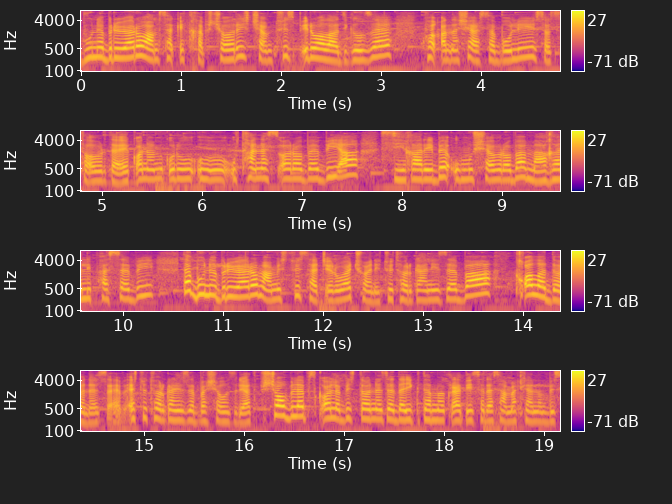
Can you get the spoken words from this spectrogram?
ბუნებრივია, რომ ამ საკითხებს შორის ჩემთვის პირველ ადგილზე ქვეყანაში არსებული სოციალური და ეკონომიკური უთანასწორობებია, სიღარიბე, უმუშევრობა, მაღალი ფასები და ბუნებრივია, რომ ამისთვის საჭიროა ჩვენი თვითორგანიზება ყველა დონეზე. ეს თვითორგანიზება შეუძლიათ მშობლებს სკოლების დონეზე და იქ დემოკრატიისა და სამართლიანობის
